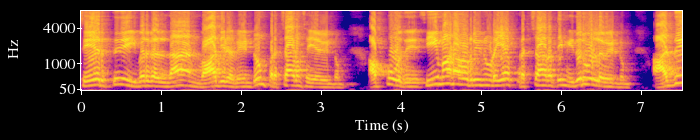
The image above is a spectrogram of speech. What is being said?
சேர்த்து இவர்கள் தான் வாதிட வேண்டும் பிரச்சாரம் செய்ய வேண்டும். அப்போது சீமான் அவர்களினுடைய பிரச்சாரத்தையும் எதிர்கொள்ள வேண்டும். அது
